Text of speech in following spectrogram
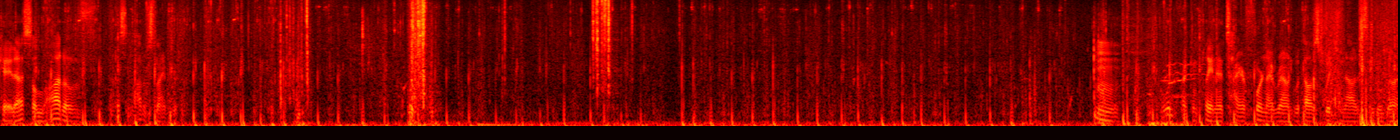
Okay, that's a lot of that's a lot of sniper. Hmm. I wonder if I can play an entire Fortnite round without switching out a single gun.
